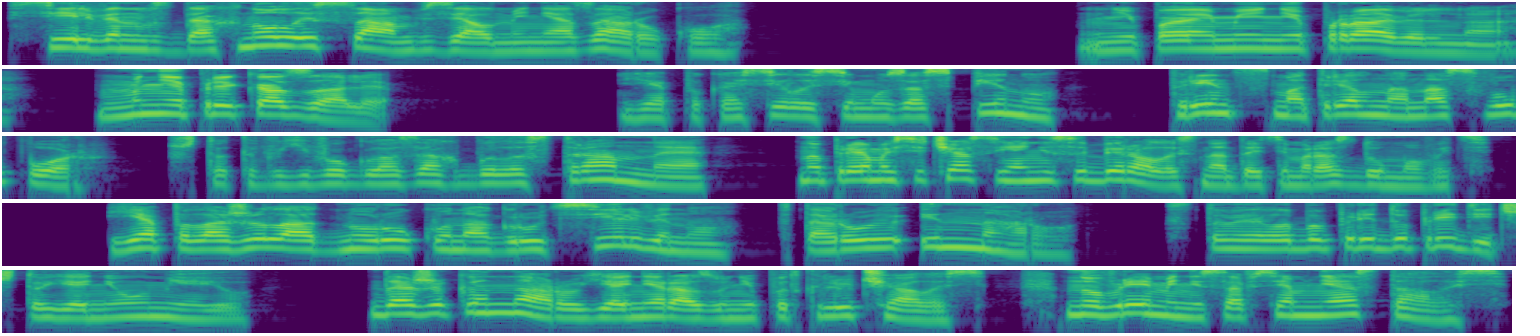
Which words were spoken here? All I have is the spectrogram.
Сильвин вздохнул и сам взял меня за руку. «Не пойми неправильно. Мне приказали». Я покосилась ему за спину Принц смотрел на нас в упор. Что-то в его глазах было странное, но прямо сейчас я не собиралась над этим раздумывать. Я положила одну руку на грудь Сильвину, вторую — Иннару. Стоило бы предупредить, что я не умею. Даже к Иннару я ни разу не подключалась, но времени совсем не осталось.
